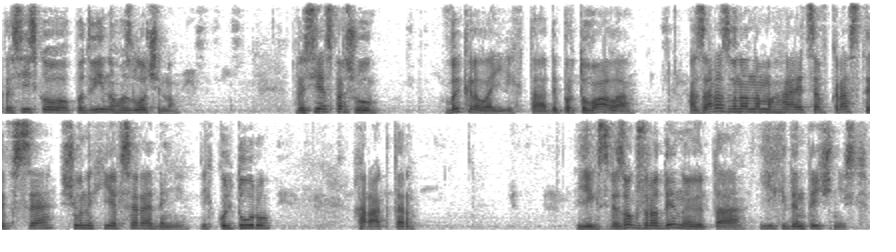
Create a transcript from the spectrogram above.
російського подвійного злочину. Росія спершу викрала їх та депортувала, а зараз вона намагається вкрасти все, що у них є всередині: їх культуру, характер, їх зв'язок з родиною та їх ідентичність.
